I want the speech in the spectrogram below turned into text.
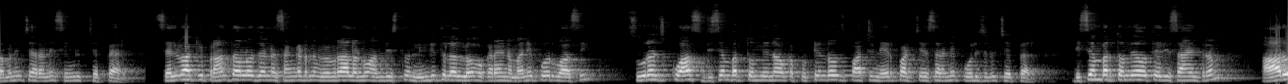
గమనించారని సింగ్ చెప్పారు. సెల్వాకి ప్రాంతంలో జరిగిన సంఘటన వివరాలను అందిస్తూ నిందితులలో ఒకరైన మణిపూర్ వాసి సూరజ్ క్వాస్ డిసెంబర్ తొమ్మిదిన ఒక పుట్టినరోజు పార్టీని ఏర్పాటు చేశారని పోలీసులు చెప్పారు. డిసెంబర్ తొమ్మిదవ తేదీ సాయంత్రం ఆరు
